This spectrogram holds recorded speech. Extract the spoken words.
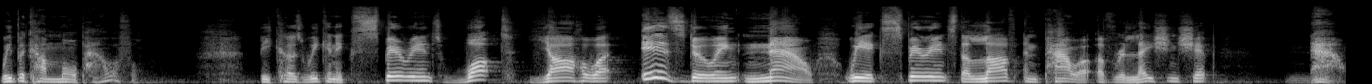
we become more powerful because we can experience what Yahweh is doing now. We experience the love and power of relationship now.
